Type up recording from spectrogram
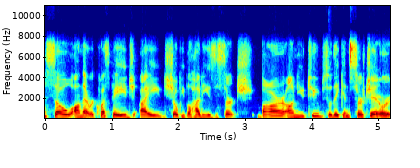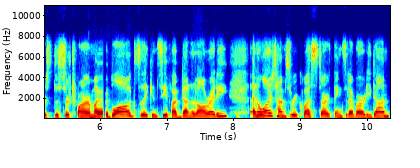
so on that request page i show people how to use the search bar on youtube so they can search it or it's the search bar on my blog so they can see if i've done it already. And a lot of times the requests are things that i've already done.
